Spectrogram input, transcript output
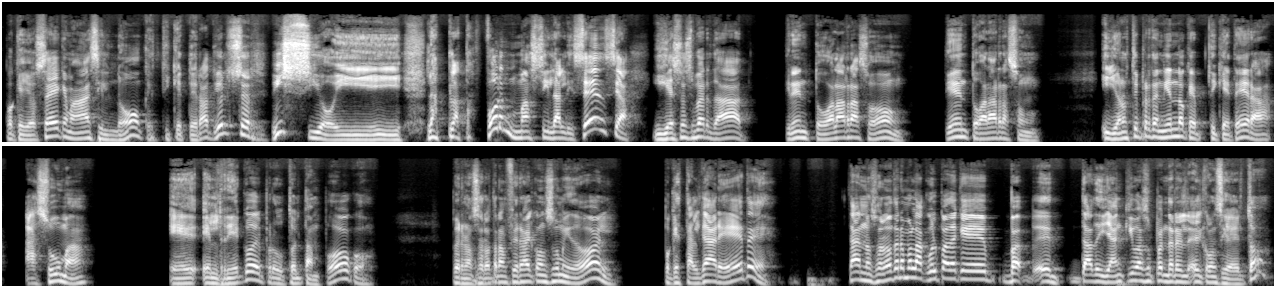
Porque yo sé que me van a decir, no, que Tiquetera dio el servicio y las plataformas y la licencia. Y eso es verdad. Tienen toda la razón. Tienen toda la razón. Y yo no estoy pretendiendo que Tiquetera asuma eh, el riesgo del productor tampoco. Pero no se lo transfiera al consumidor. Porque está el garete. O sea, nosotros no tenemos la culpa de que eh, Daddy Yankee va a suspender el, el concierto.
